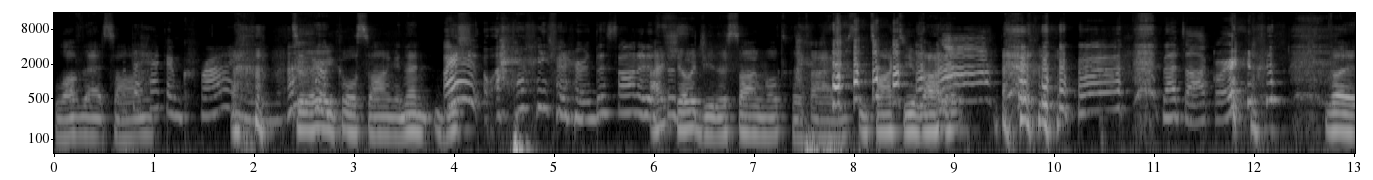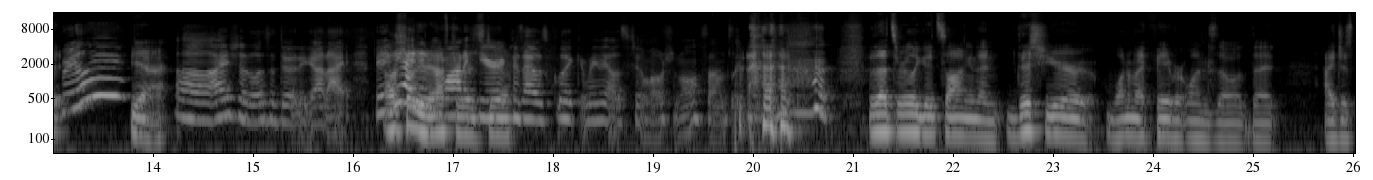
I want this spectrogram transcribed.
love that song. What the heck? I'm crying. it's a very cool song. And then this, I, I haven't even heard this song. It's I just- showed you this song multiple times and talked to you about it. That's awkward. But really? yeah, Oh, I should listen to it again. I maybe I didn't want to hear it because I was like maybe I was too emotional. Sounds like that's a really good song. And then this year, one of my favorite ones though that I just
